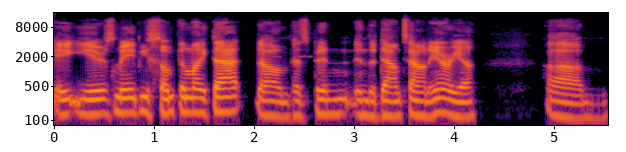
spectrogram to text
Eight years, maybe something like that. Um, has been in the downtown area. Um,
